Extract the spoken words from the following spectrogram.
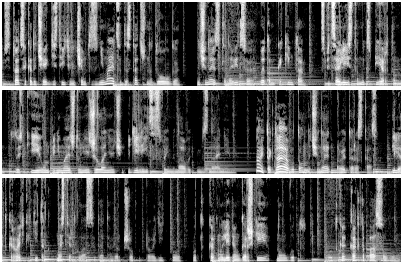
в ситуации, когда человек действительно чем-то занимается достаточно долго, начинает становиться в этом каким-то специалистом, экспертом. То есть, и он понимает, что у него есть желание очень поделиться своими навыками, знаниями. Ну и тогда вот он начинает про это рассказывать. Или открывать какие-то мастер-классы, да, там воркшопы проводить по... Вот как мы лепим горшки, ну вот, вот как- как-то по-особому.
